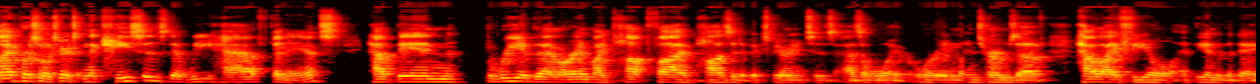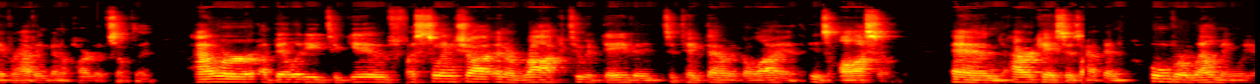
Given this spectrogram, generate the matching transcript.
my personal experience and the cases that we have financed have been three of them are in my top five positive experiences as a lawyer or in, in terms of how I feel at the end of the day for having been a part of something. Our ability to give a slingshot and a rock to a David to take down a Goliath is awesome. And our cases have been overwhelmingly.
